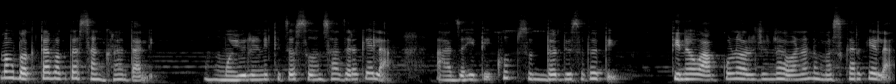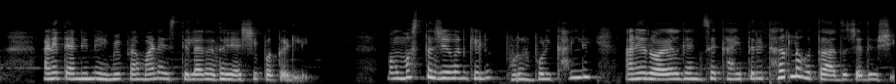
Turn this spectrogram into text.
मग बघता बघता संक्रांत आली. मयुरीने तिचा सण साजरा केला. आजही ती खूप सुंदर दिसत होती. तिनं वाकून अर्जुनरावांना नमस्कार केला आणि त्यांनी नेहमीप्रमाणेच तिला हृदयाशी पकडली. मग मस्त जेवण केलं पुरणपोळी खाल्ली आणि रॉयल गँगचे काहीतरी ठरलं होतं आजच्या दिवशी.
